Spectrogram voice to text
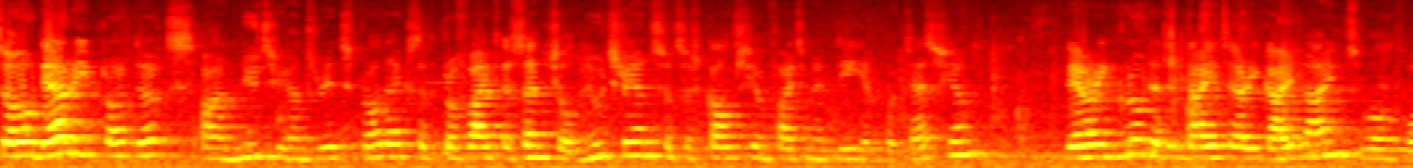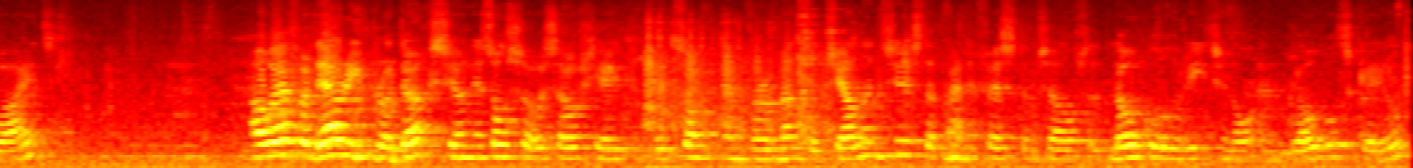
So dairy products are nutrient-rich products that provide essential nutrients such as calcium, vitamin D and potassium. They are included in dietary guidelines worldwide However, dairy production is also associated with some environmental challenges that manifest themselves at local, regional and global scales.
